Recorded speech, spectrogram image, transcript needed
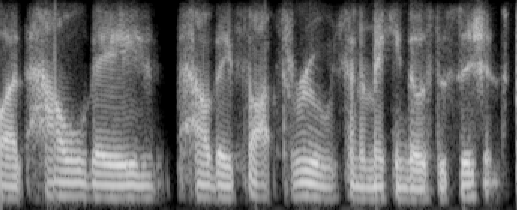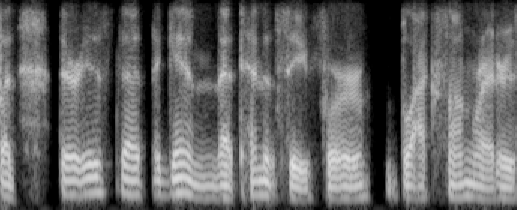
but how they how they thought through kind of making those decisions. But there is that again that tendency for black songwriters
